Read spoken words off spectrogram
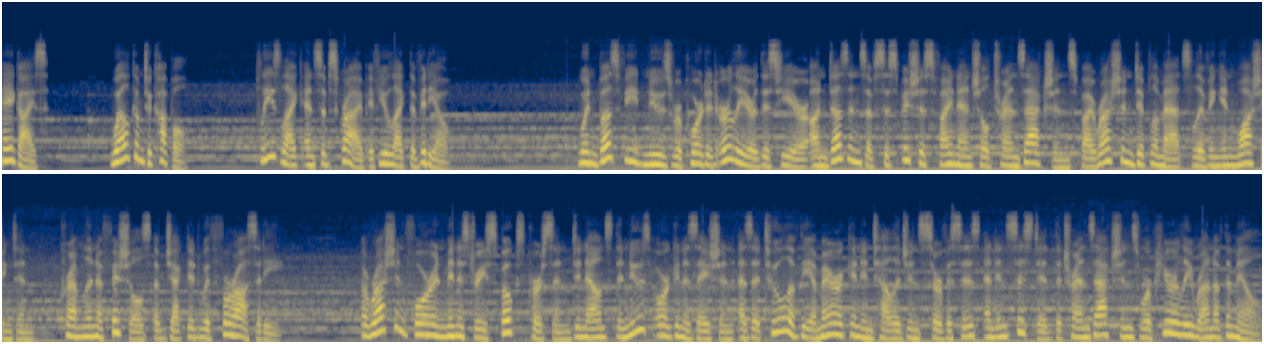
Hey guys. Welcome to Cupple. Please like and subscribe if you like the video. When BuzzFeed News reported earlier this year on dozens of suspicious financial transactions by Russian diplomats living in Washington, Kremlin officials objected with ferocity. A Russian Foreign Ministry spokesperson denounced the news organization as a tool of the American intelligence services and insisted the transactions were purely run-of-the-mill.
